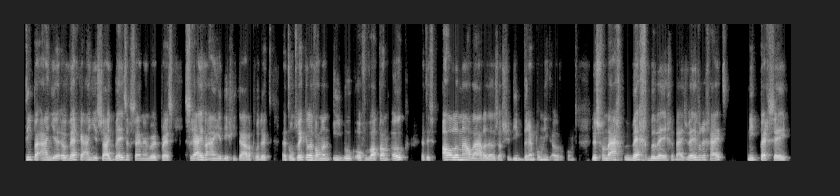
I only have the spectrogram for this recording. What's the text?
Typen aan je, eh, werken aan je site, bezig zijn in WordPress, schrijven aan je digitale product, het ontwikkelen van een e-book of wat dan ook. Het is allemaal waardeloos als je die drempel niet overkomt. Dus vandaag wegbewegen bij zweverigheid. Niet per se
